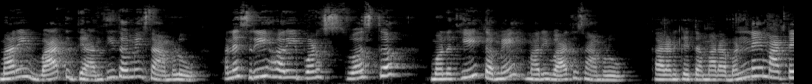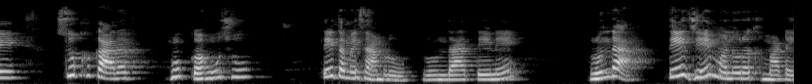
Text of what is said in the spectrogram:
મારી વાત ધ્યાનથી તમે સાંભળો અને શ્રી હરિ પણ સ્વસ્થ મનથી તમે મારી વાત સાંભળો. કારણ કે તમારા બંને માટે સુખકારક હું કહું છું, તે તમે સાંભળો. વૃંદા તેને, વૃંદા તે જે મનોરથ માટે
